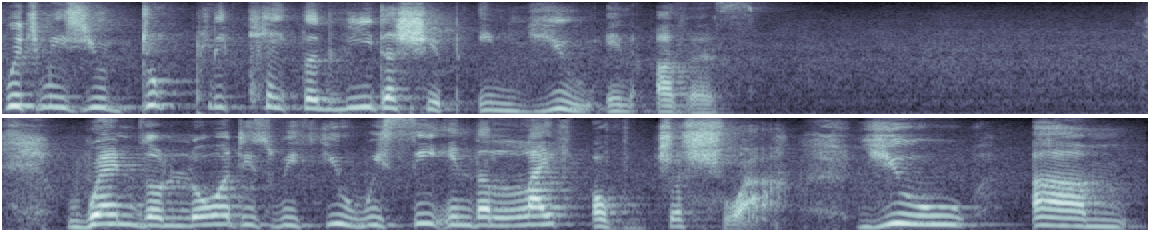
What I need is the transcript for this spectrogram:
which means you duplicate the leadership in you in others. When the Lord is with you, we see in the life of Joshua, you um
